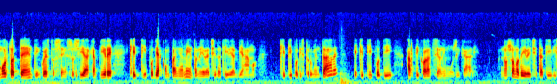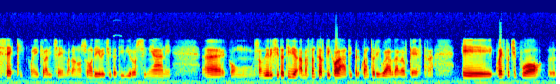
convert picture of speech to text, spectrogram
molto attenti in questo senso sia a capire che tipo di accompagnamento nei recitativi abbiamo, che tipo di strumentale e che tipo di articolazioni musicali. Non sono dei recitativi secchi con il clavicembalo, non sono dei recitativi rossiniani, eh, con, sono dei recitativi abbastanza articolati per quanto riguarda l'orchestra e questo ci può eh,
